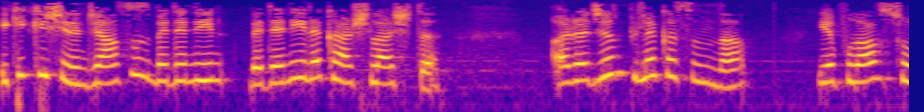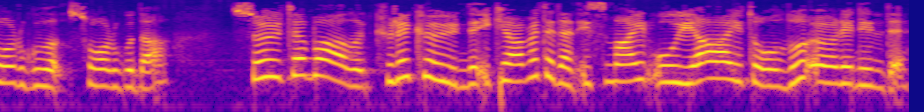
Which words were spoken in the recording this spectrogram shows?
iki kişinin cansız bedeni, bedeniyle karşılaştı. Aracın plakasından yapılan sorgu, sorguda Söğüt'e bağlı Küre köyünde ikamet eden İsmail Uyu'ya ait olduğu öğrenildi.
